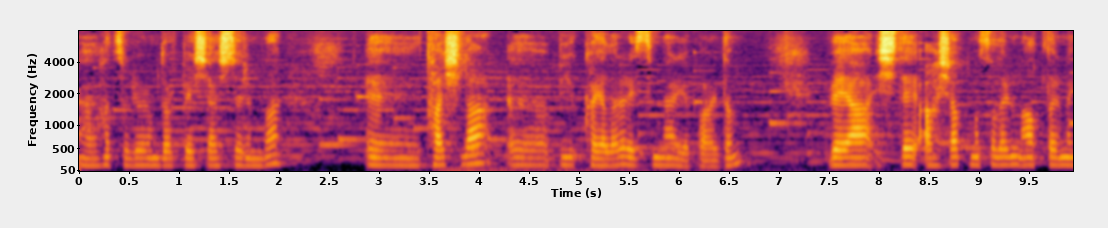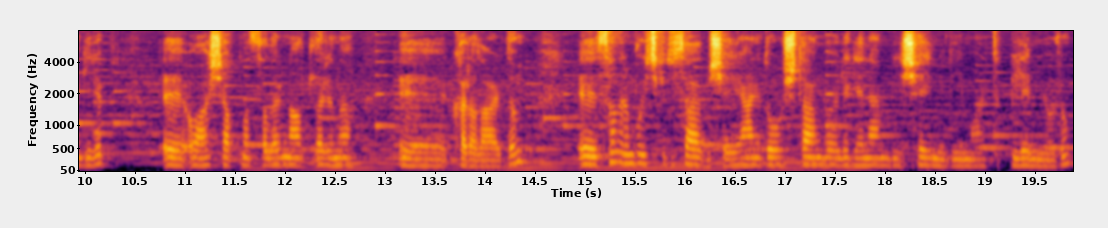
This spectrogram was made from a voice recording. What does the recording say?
e, hatırlıyorum 4-5 yaşlarımda e, taşla e, büyük kayalara resimler yapardım. Veya işte ahşap masaların altlarına girip e, o ahşap masaların altlarına e, karalardım. E, sanırım bu içgüdüsel bir şey. Yani doğuştan böyle gelen bir şey mi diyeyim artık bilemiyorum.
